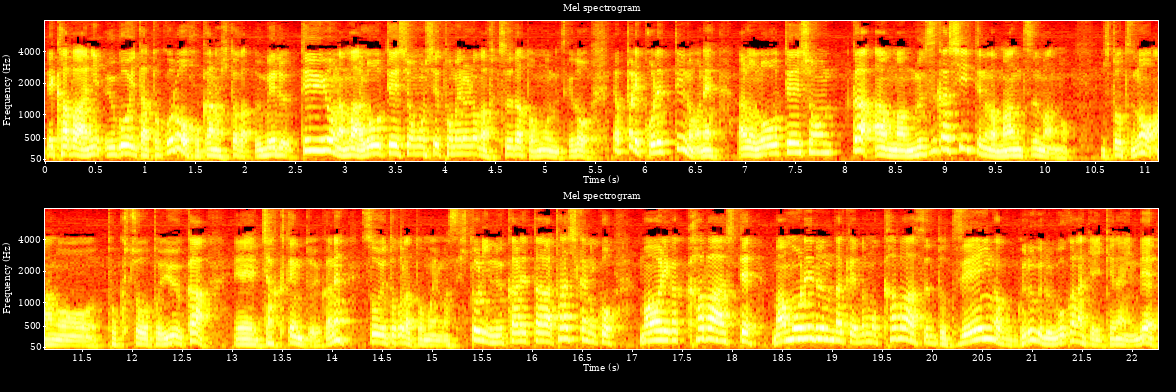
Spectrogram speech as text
で、カバーに動いたところを他の人が埋めるっていうような、まあ、ローテーションをして止めるのが普通だと思うんですけど、やっぱりこれっていうのはね、あの、ローテーションが、あまあ、難しいっていうのがマンツーマンの一つの、あの、特徴というか、えー弱点というかね、そういうところだと思います。一人抜かれたら確かにこう、周りがカバーして守れるんだけれども、カバーすると全員がこうぐるぐる動かなきゃいけないんで、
